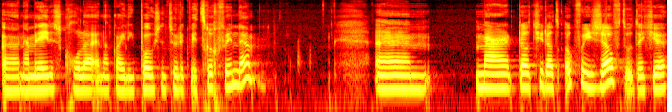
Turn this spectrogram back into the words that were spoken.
uh, naar beneden scrollen en dan kan je die post natuurlijk weer terugvinden. Um, maar dat je dat ook voor jezelf doet. Dat je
